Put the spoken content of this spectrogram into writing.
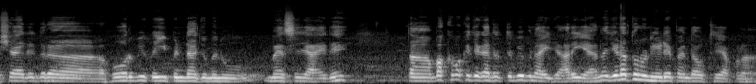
ਸ਼ਾਇਦ ਇਧਰ ਹੋਰ ਵੀ ਕਈ ਪਿੰਡਾਂ 'ਚੋਂ ਮੈਨੂੰ ਮੈਸੇਜ ਆਏ ਨੇ। ਤਾਂ ਵੱਖ-ਵੱਖ ਜਗ੍ਹਾ ਦੇ ਉੱਤੇ ਵੀ ਬਣਾਈ ਜਾ ਰਹੀ ਹੈ ਨਾ ਜਿਹੜਾ ਤੁਹਾਨੂੰ ਨੇੜੇ ਪੈਂਦਾ, ਉੱਥੇ ਆਪਣਾ,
